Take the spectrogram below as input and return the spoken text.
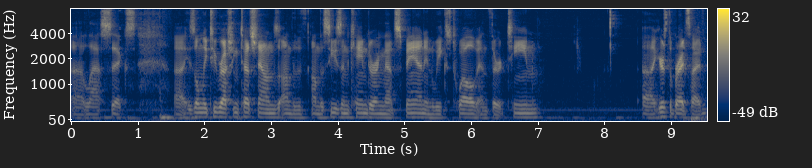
uh, last six. Uh, his only two rushing touchdowns on the on the season came during that span in weeks 12 and 13. Uh, here's the bright side.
